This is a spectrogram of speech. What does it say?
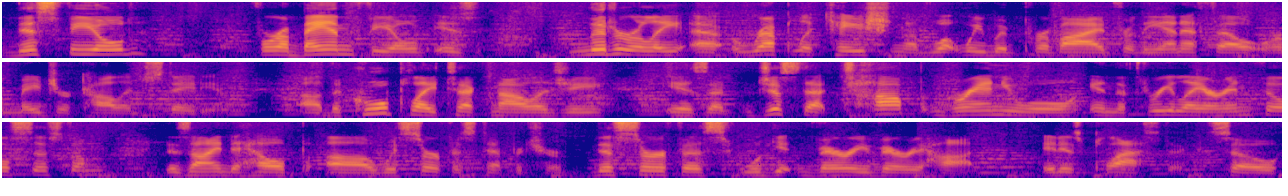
This field for a band field is literally a replication of what we would provide for the NFL or major college stadium. Uh, the Cool Play technology is a, just that top granule in the three-layer infill system designed to help uh, with surface temperature. This surface will get very, very hot. It is plastic, so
